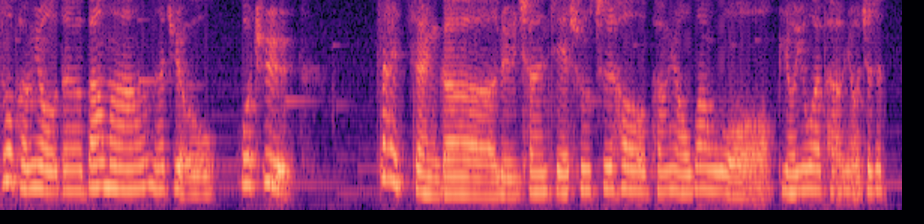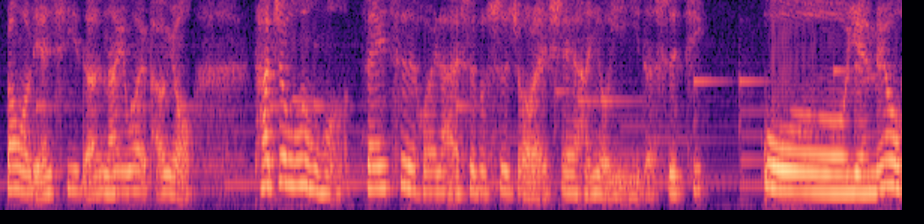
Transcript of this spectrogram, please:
托朋友的帮忙，那就过去。在整个旅程结束之后，朋友问我，有一位朋友就是帮我联系的那一位朋友，他就问我这一次回来是不是做了一些很有意义的事情。我也没有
